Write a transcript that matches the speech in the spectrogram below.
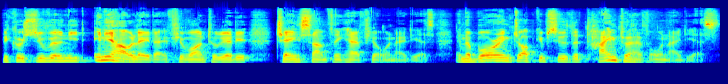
Because you will need anyhow later if you want to really change something, have your own ideas. And a boring job gives you the time to have own ideas.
